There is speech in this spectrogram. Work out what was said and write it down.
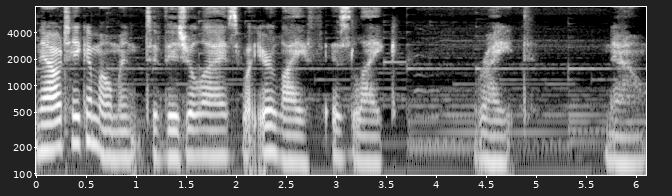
Now take a moment to visualize what your life is like right now.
